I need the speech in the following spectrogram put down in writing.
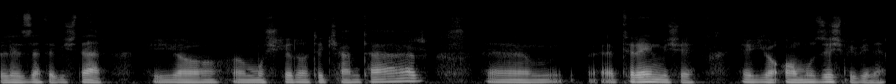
لذت بیشتر یا مشکلات کمتر ترین میشه یا آموزش می‌بینه.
